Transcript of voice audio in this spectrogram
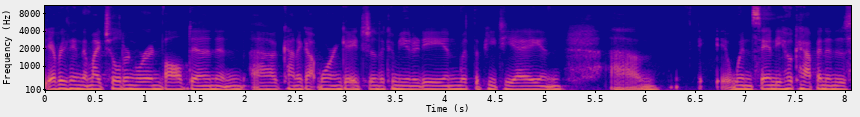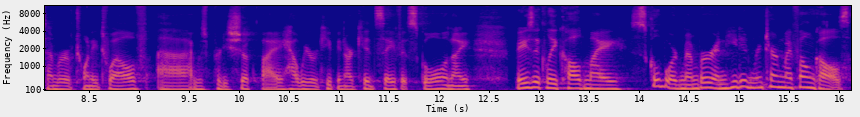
everything that my children were involved in, and uh, kind of got more engaged in the community and with the PTA. And um, when Sandy Hook happened in December of 2012, uh, I was pretty shook by how we were keeping our kids safe at school, and I basically called my school board member, and he didn't return my phone calls.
